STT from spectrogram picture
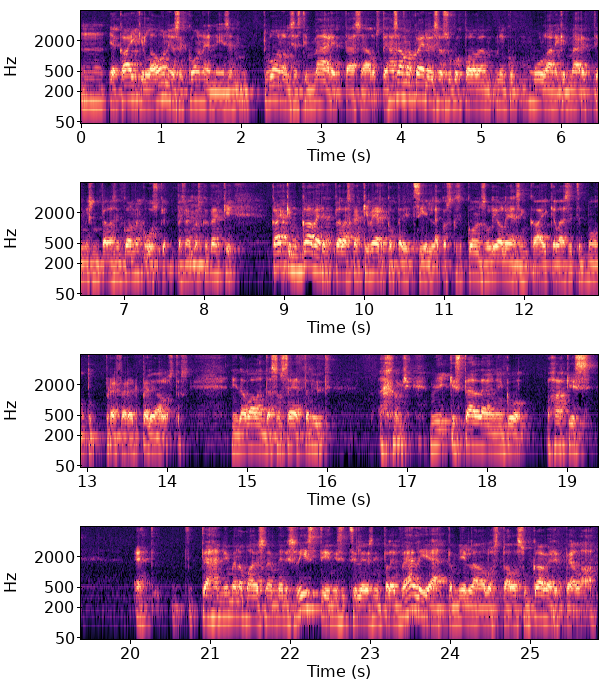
mm. ja kaikilla on jo se kone, niin se luonnollisesti määrittää se alusta. Ihan sama kuin edellisellä sukupolvella, niin kuin mulla ainakin määritti, missä mä pelasin 360 mm. koska kaikki kaikki mun kaverit pelas kaikki verkkopelit sillä, koska se konsoli oli ensin kaikilla ja sitten se muuttui preferred pelialustaksi. Niin tavallaan tässä on se, että nyt Mikkis tälleen niin kuin hakis että tähän nimenomaan, jos nämä menisi ristiin, niin sitten sillä ei olisi niin paljon väliä, että millä alustalla sun kaveri pelaa.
